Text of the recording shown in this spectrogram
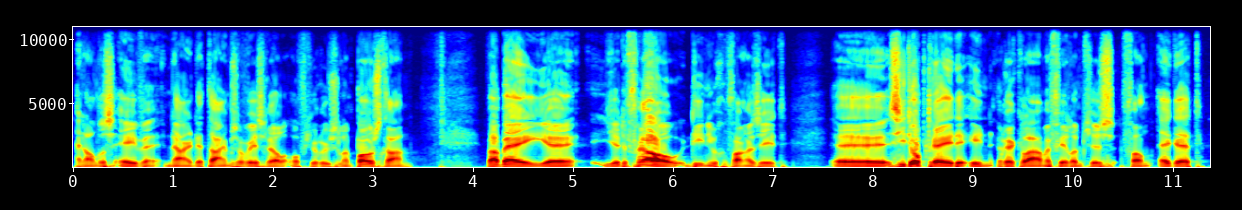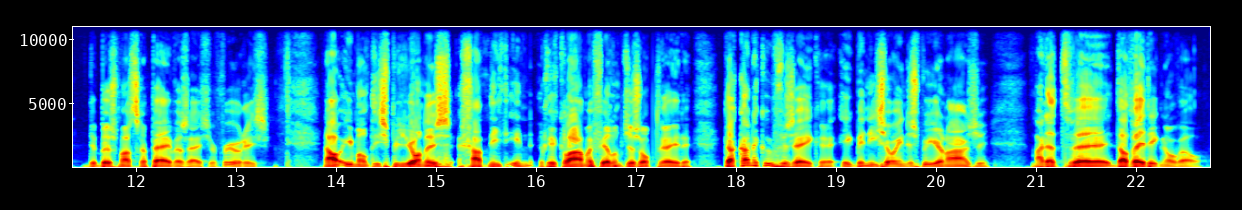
En anders even naar de Times of Israel of Jerusalem Post gaan. Waarbij uh, je de vrouw die nu gevangen zit, ziet optreden in reclamefilmpjes van Egged, de busmaatschappij waar zij chauffeur is. Nou, iemand die spion is, gaat niet in reclamefilmpjes optreden. Dat kan ik u verzekeren. Ik ben niet zo in de spionage, maar dat, uh, dat weet ik nog wel.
